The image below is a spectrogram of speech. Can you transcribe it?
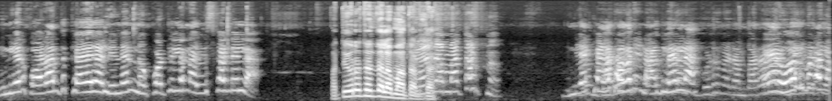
ನಿನ್ಗೇನ್ ಕೊಡ ಅಂತ ಕೇಳಿಲ್ಲ ನಿನ್ನೇನು ಕೊಟ್ಟಿಲ್ಲ ನಾವ್ ಇಸ್ಕೊಂಡಿಲ್ಲ ಪತಿವ್ರತೆ ಅಂತೆಲ್ಲ ಮಾತಾಡ್ತಾ ಮಾತಾಡ್ತ ನಿನ್ನೇನ್ ಕೇಳಕ್ ಹೋಗೋದು ನೀನ್ ಆಗ್ಲಿಲ್ಲ. ಏ, ಹೋಗ್ಲಿ ಬಿಡಮ್ಮ,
